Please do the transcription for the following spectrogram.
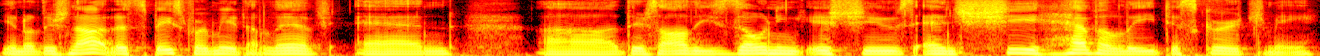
You know, there's not a space for me to live, and uh, there's all these zoning issues. And she heavily discouraged me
